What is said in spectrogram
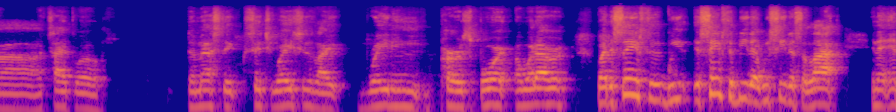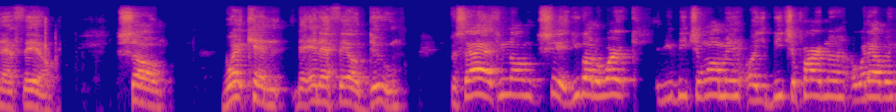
uh, type of domestic situations like rating per sport or whatever. But it seems to we it seems to be that we see this a lot in the NFL. So what can the NFL do besides, you know, shit, you go to work, you beat your woman or you beat your partner or whatever,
